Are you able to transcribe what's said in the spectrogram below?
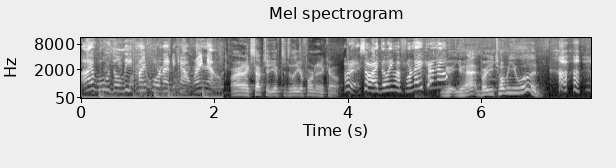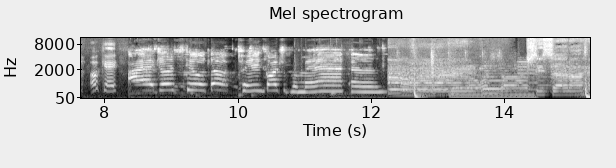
I will delete my Fortnite account right now. All right, I accepted. You have to delete your Fortnite account. All right, so I delete my Fortnite account now? You, you had, bro. You told me you would. okay. I just killed the pink Superman. She said I.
